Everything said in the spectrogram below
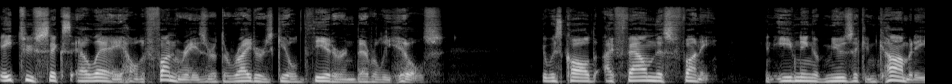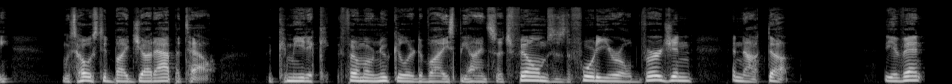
826 LA held a fundraiser at the Writers Guild Theater in Beverly Hills. It was called I Found This Funny, an evening of music and comedy, and was hosted by Judd Apatow, the comedic thermonuclear device behind such films as The 40 Year Old Virgin and Knocked Up. The event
